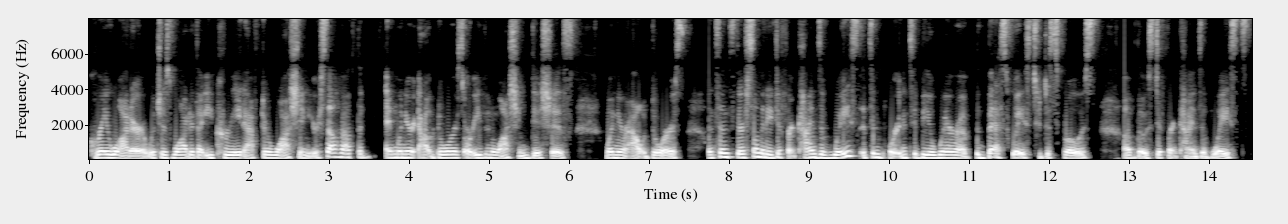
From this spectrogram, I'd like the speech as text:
gray water, which is water that you create after washing yourself out the and when you're outdoors or even washing dishes when you're outdoors. And since there's so many different kinds of waste, it's important to be aware of the best ways to dispose of those different kinds of wastes.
